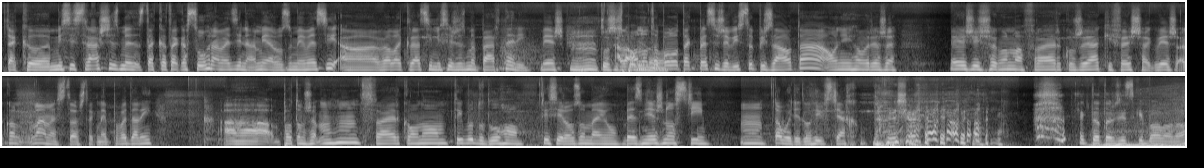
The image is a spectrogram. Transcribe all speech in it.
tak e, my si strašne sme, taká, taká súhra medzi nami a rozumieme si a veľakrát si myslí, že sme partneri, vieš. Mm, to si Ale ono to spomínala. bolo tak presne, že vystúpiš z auta a oni hovoria, že Ježiš, však on má frajerku, že aký fešak, vieš, ako nám to až tak nepovedali. A potom, že mhm, s frajerkou, no, ty budú dlho, ty si rozumejú, bez nežnosti, mm, to bude dlhý vzťah. tak toto vždycky bolo, no.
